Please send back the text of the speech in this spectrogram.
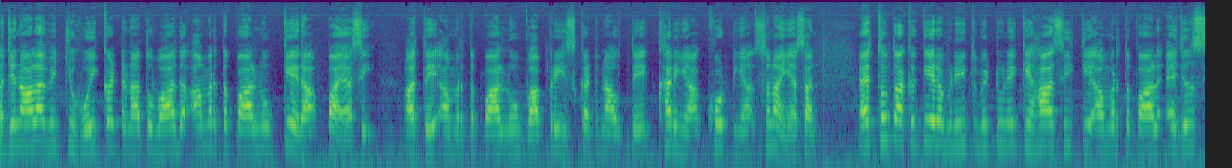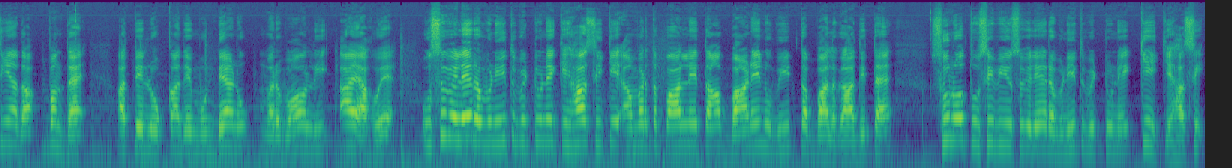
ਅਜਨਾਲਾ ਵਿੱਚ ਹੋਈ ਘਟਨਾ ਤੋਂ ਬਾਅਦ ਅਮਰਤਪਾਲ ਨੂੰ ਘੇਰਾ ਪਾਇਆ ਸੀ। ਅਤੇ ਅਮਰਤਪਾਲ ਨੂੰ ਵਾਪਰੀ ਇਸ ਘਟਨਾ ਉੱਤੇ ਖਰੀਆਂ ਖੋਟੀਆਂ ਸੁਣਾਈਆਂ ਸਨ। ਇੱਥੋਂ ਤੱਕ ਕਿ ਰਵਨੀਤ ਬਿੱਟੂ ਨੇ ਕਿਹਾ ਸੀ ਕਿ ਅਮਰਤਪਾਲ ਏਜੰਸੀਆਂ ਦਾ ਬੰਦਾ ਹੈ ਅਤੇ ਲੋਕਾਂ ਦੇ ਮੁੰਡਿਆਂ ਨੂੰ ਮਰਵਾਉਣ ਲਈ ਆਇਆ ਹੋਇਆ ਹੈ। ਉਸ ਵੇਲੇ ਰਵਨੀਤ ਬਿੱਟੂ ਨੇ ਕਿਹਾ ਸੀ ਕਿ ਅਮਰਤਪਾਲ ਨੇ ਤਾਂ ਬਾਣੇ ਨੂੰ ਵੀ ਧੱਬਾ ਲਗਾ ਦਿੱਤਾ ਹੈ। ਸੁਣੋ ਤੁਸੀਂ ਵੀ ਉਸ ਵੇਲੇ ਰਵਨੀਤ ਬਿੱਟੂ ਨੇ ਕੀ ਕਿਹਾ ਸੀ।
